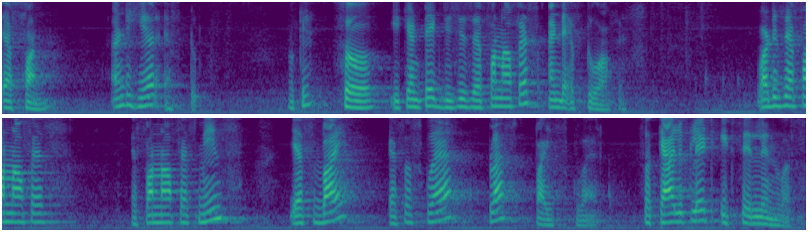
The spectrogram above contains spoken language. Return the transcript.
f1 and here f2 okay so you can take this is f1 of s and f2 of s what is f1 of s f1 of s means s by s square plus pi square so calculate its l inverse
